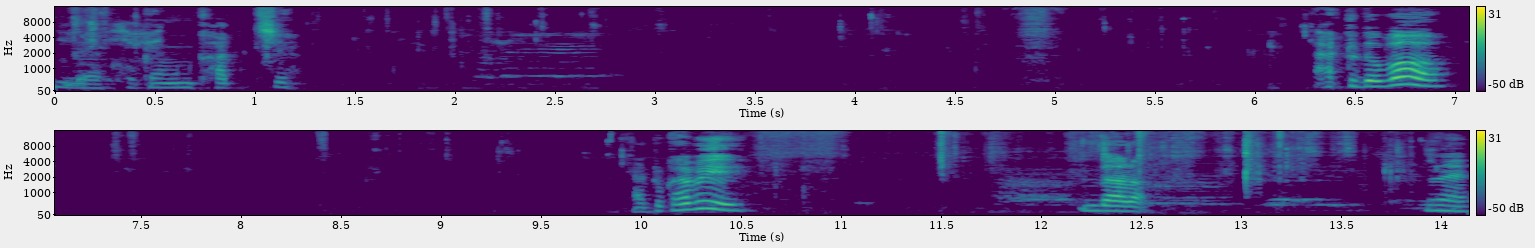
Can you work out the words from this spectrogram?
দেখো কেমন খাচ্ছে। একটু দেবো? একটু খাবি? দাঁড়া। হ্যাঁ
